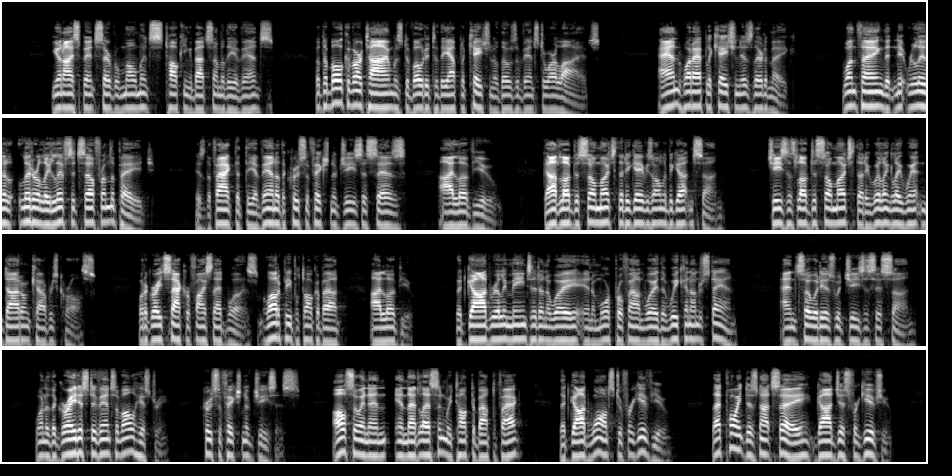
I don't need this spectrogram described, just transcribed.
You and I spent several moments talking about some of the events, but the bulk of our time was devoted to the application of those events to our lives. And what application is there to make? One thing that literally lifts itself from the page is the fact that the event of the crucifixion of Jesus says, I love you. God loved us so much that he gave his only begotten Son. Jesus loved us so much that he willingly went and died on Calvary's cross. What a great sacrifice that was. A lot of people talk about, I love you. But God really means it in a way, in a more profound way that we can understand. And so it is with Jesus, his son. One of the greatest events of all history, crucifixion of Jesus. Also, in, in, in that lesson, we talked about the fact that God wants to forgive you. That point does not say God just forgives you.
